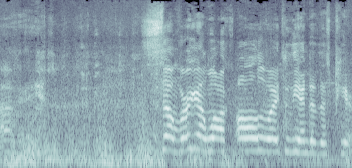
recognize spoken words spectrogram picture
Okay. So we're gonna walk all the way to the end of this pier.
